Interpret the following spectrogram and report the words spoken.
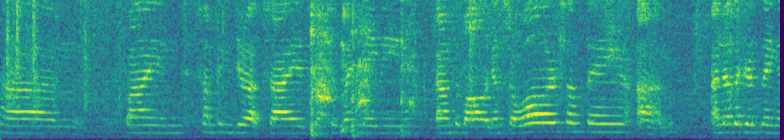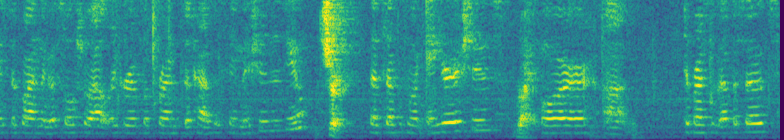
um, find something to do outside, such as like maybe bounce a ball against a wall or something. Um, another good thing is to find like a social outlet group of friends that have the same issues as you, Sure. that suffer from like anger issues Right. or um, depressive episodes.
